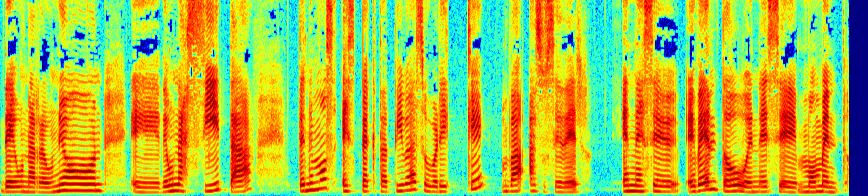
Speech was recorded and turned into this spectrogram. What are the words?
de una reunión, eh, de una cita, tenemos expectativas sobre qué va a suceder en ese evento o en ese momento.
